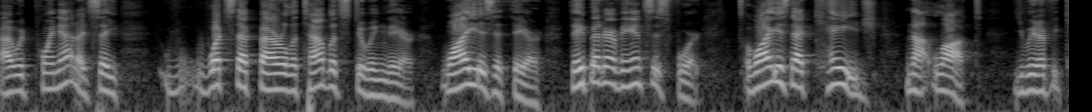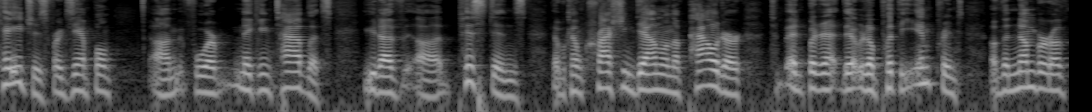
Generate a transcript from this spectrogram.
I would point out, I'd say, what's that barrel of tablets doing there? Why is it there? They better have answers for it. Why is that cage not locked? You would have cages, for example, um, for making tablets. You'd have uh, pistons that would come crashing down on the powder, to, but it, it'll put the imprint of the number of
